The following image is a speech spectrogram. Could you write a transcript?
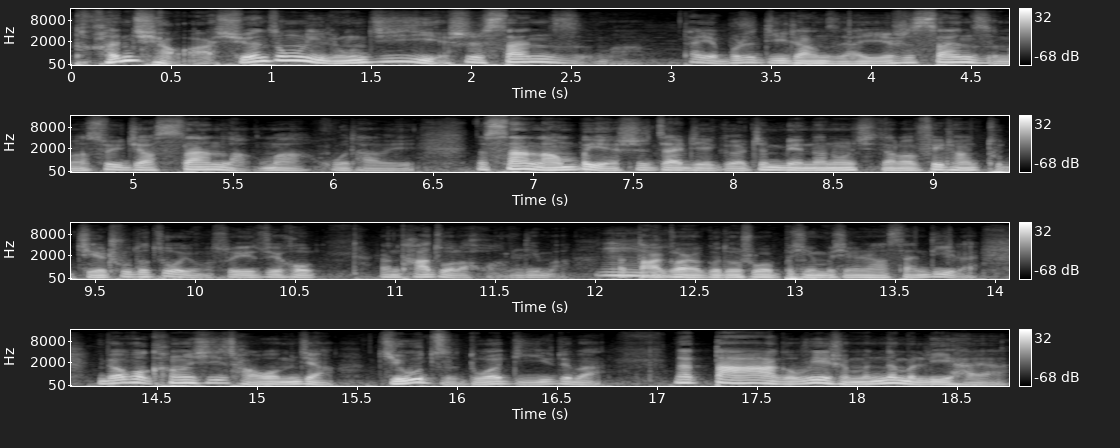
很巧啊，玄宗李隆基也是三子嘛，他也不是嫡长子啊，也是三子嘛，所以叫三郎嘛，呼他为。那三郎不也是在这个政变当中起到了非常杰出的作用，所以最后让他做了皇帝嘛。他大哥二哥都说不行不行，让三弟来。你包括康熙朝，我们讲九子夺嫡，对吧？那大阿哥为什么那么厉害啊？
